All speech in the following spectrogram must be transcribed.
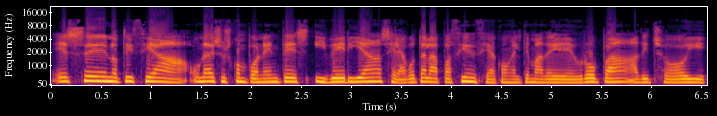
Es eh, noticia una de sus componentes, Iberia, se le agota la paciencia con el tema de Europa. Ha dicho hoy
